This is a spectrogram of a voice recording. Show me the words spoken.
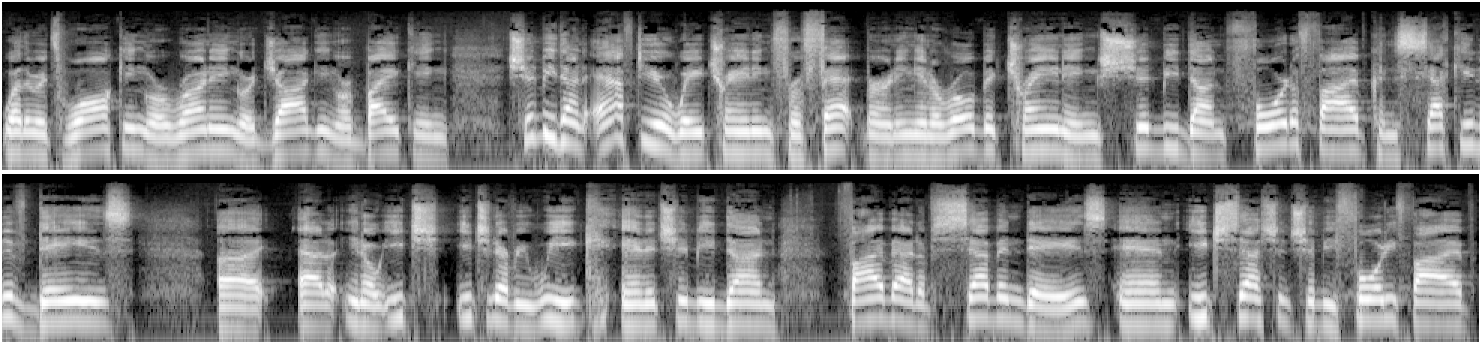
whether it's walking or running or jogging or biking, should be done after your weight training for fat burning. And aerobic training should be done four to five consecutive days uh, at you know each each and every week, and it should be done five out of seven days, and each session should be 45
